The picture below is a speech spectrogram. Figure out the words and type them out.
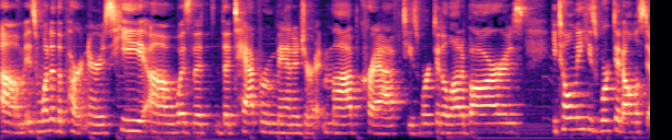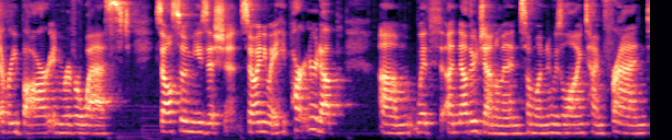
um, is one of the partners. He uh, was the the tap room manager at Mobcraft. He's worked at a lot of bars. He told me he's worked at almost every bar in River West. He's also a musician. So anyway, he partnered up um, with another gentleman, someone who was a longtime friend.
